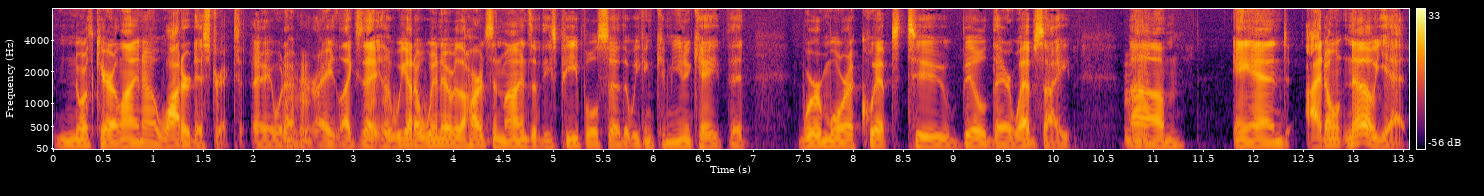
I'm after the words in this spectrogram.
North Carolina Water District or whatever, mm-hmm. right? Like say mm-hmm. we got to win over the hearts and minds of these people so that we can communicate that we're more equipped to build their website. Mm-hmm. Um, and I don't know yet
